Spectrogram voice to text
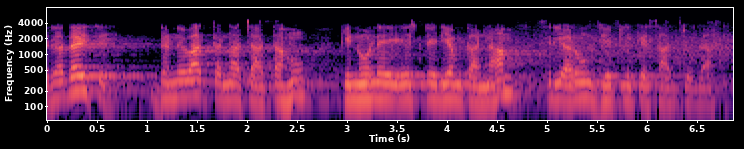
हृदय से धन्यवाद करना चाहता हूँ कि इन्होंने ये स्टेडियम का नाम श्री अरुण जेटली के साथ जोड़ा। है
